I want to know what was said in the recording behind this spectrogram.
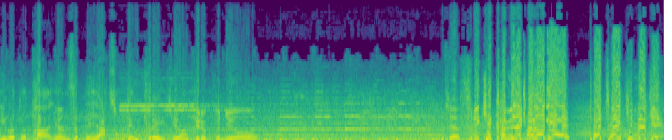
이것도 다 연습 때 약속된 플레이죠. 그렇군요. 자, 프리킥 갑니다. 강하게! 반차이 김명진! 자,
